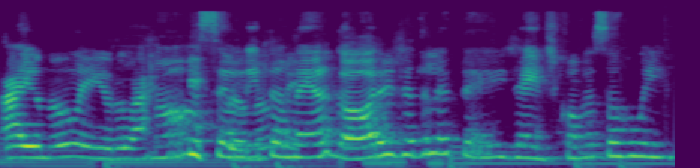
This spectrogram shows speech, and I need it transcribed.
Ah, eu não lembro lá. Nossa, eu li eu também lembro. agora e já deletei. Gente, como eu sou ruim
